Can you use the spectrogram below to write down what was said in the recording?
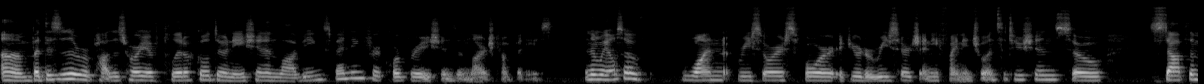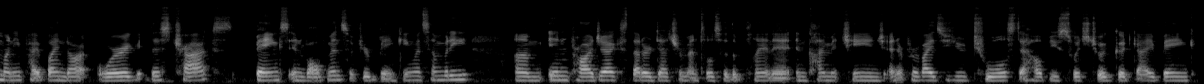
Um, but this is a repository of political donation and lobbying spending for corporations and large companies. And then we also have one resource for if you were to research any financial institutions. So stopthemoneypipeline.org. This tracks banks' involvement. So if you're banking with somebody, um, in projects that are detrimental to the planet and climate change, and it provides you tools to help you switch to a good guy bank.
